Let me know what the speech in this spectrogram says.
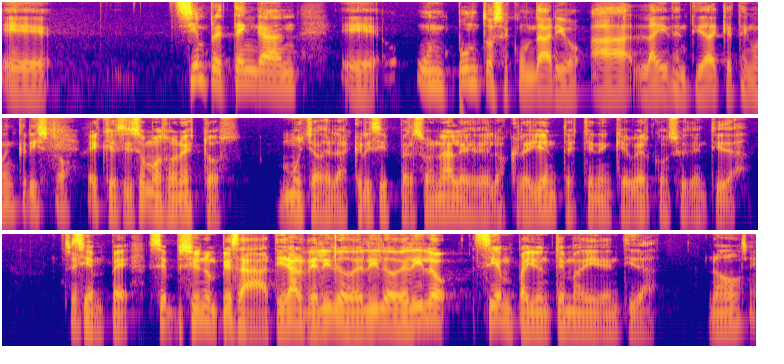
eh, siempre tengan eh, un punto secundario a la identidad que tengo en Cristo. Es que si somos honestos, muchas de las crisis personales de los creyentes tienen que ver con su identidad. Sí. Siempre, si uno empieza a tirar del hilo, del hilo, del hilo, siempre hay un tema de identidad, ¿no? Sí.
